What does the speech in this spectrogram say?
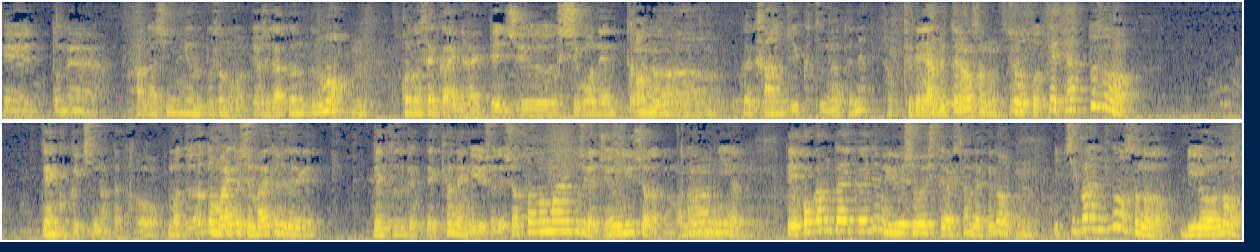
えーっとね話によるとその吉田君っていうのも、この世界に入って1415年とかな30いくつになってね。結構ベテランさんなんですね。そうそう。でやっとその全国一になったと。おもうずっと毎年毎年出出続けて去年が優勝でしょ？その前の年が準優勝だったのかな、うん。2位だったで他の大会でも優勝してはしたんだけど、一番のその利用の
